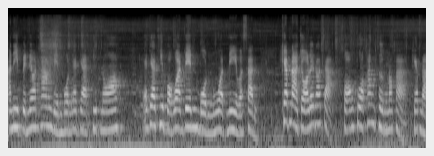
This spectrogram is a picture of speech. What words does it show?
อันนี้เป็นแนวทางเด่นบนแอดยาทิพย์เนาะแอดยาทิพย์บอกว่าเด่นบนงวดนี่ว่าสั่น แคปหน้าจอเลยเนาะจ้ะสองตัวข้างเทิงเนาะค่ะ แคปหน้า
